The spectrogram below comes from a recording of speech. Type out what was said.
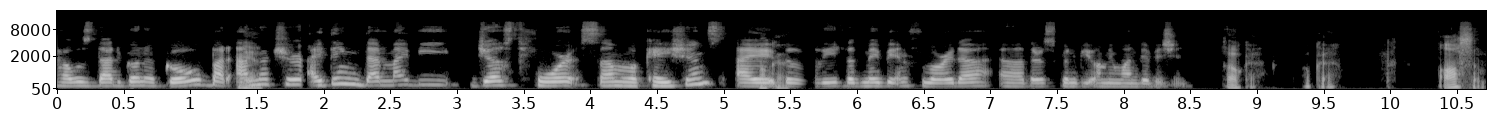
how is that gonna go? But I'm Yeah. not sure. I think that might be just for some locations. I Okay. believe that maybe in Florida, uh, there's gonna be only one division. Okay. Okay. Awesome.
